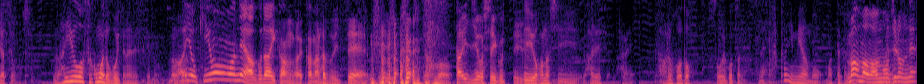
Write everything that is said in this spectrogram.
やってました内容はそこまで覚えてないですけど。内容基本はね悪代官が必ずいて 退治をしていくっていう。っていう話派ですよね、はい、なるほど。そういうことなんですね。深い意味はもう全くまあまあまあもちん、ろんね、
